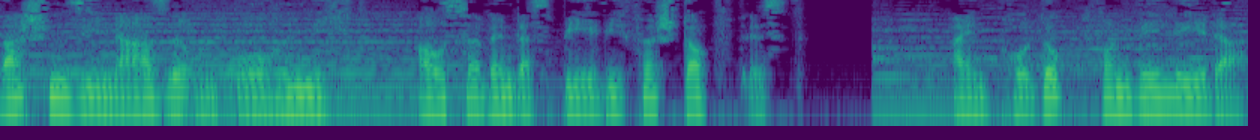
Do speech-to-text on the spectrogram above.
Waschen Sie Nase und Ohren nicht, außer wenn das Baby verstopft ist. Ein Produkt von Veleda,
